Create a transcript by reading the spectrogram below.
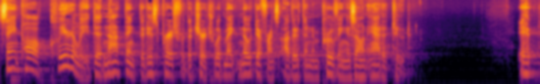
St. Paul clearly did not think that his prayers for the church would make no difference other than improving his own attitude. If,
